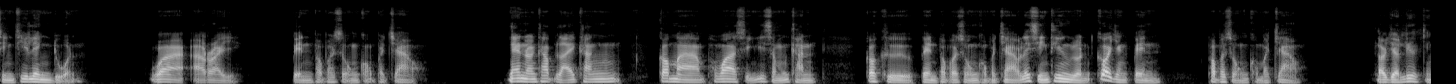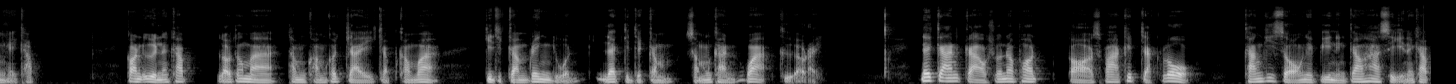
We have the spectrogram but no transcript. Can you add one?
สิ่งที่เร่งด่วน ว่าอะไรเป็นพระประสงค์ของพระเจ้า แน่นอนครับหลายครั้งก็มาเพราะว่าสิ่งที่สำคัญก็คือเป็นพระประสงค์ของพระเจ้า และสิ่งที่เร่งด่วนก็ยังเป็นพระประสงค์ของพระเจ้า เราจะเลือกยังไงครับ ก่อนอื่นนะครับ เราต้องมาทำความเข้าใจกับคำว่า กิจกรรมเร่งด่วน และกิจกรรมสำคัญว่าคืออะไร ในการกล่าวสนพรต่อสภาคิดจักรโลก ครั้งที่ 2 ในปี 1954 นะครับ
